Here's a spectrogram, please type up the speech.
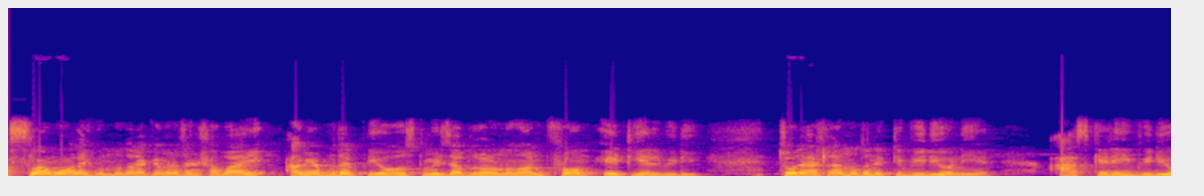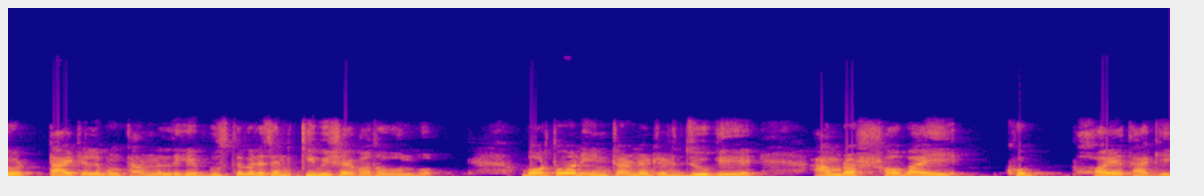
আসসালামু আলাইকুম বন্ধুরা, কেমন আছেন সবাই? আমি আপনাদের প্রিয় host Mirza Abdul Rahman from ATL BD চলে আসলাম নতুন একটি ভিডিও নিয়ে। আজকের এই ভিডিওর টাইটেল এবং থামনেল দেখে বুঝতে পেরেছেন কি বিষয়ে কথা বলব। বর্তমান ইন্টারনেটের যুগে আমরা সবাই খুব ভয়ে থাকি,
